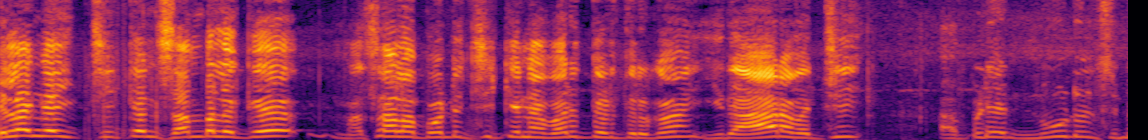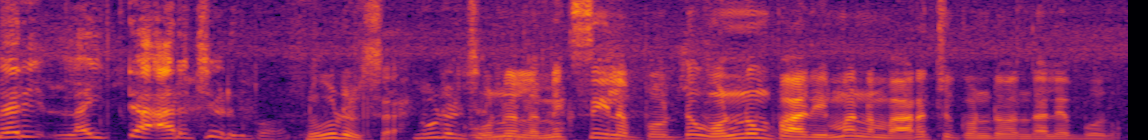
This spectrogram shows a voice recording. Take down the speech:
இலங்கை சிக்கன் சம்பலுக்கு மசாலா போட்டு சிக்கனை வறுத்து எடுத்துருக்கோம் இதை ஆற வச்சு அப்படியே நூடுல்ஸ் மாரி லைட்டாக அரைச்சி எடுக்க போகிறோம் நூடுல்ஸா நூடுல்ஸ் ஒன்றும் இல்லை மிக்சியில் போட்டு ஒன்றும் பாதியமாக நம்ம அரைச்சி கொண்டு வந்தாலே போதும்.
